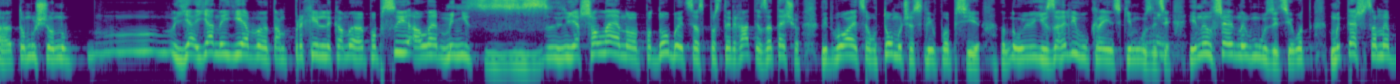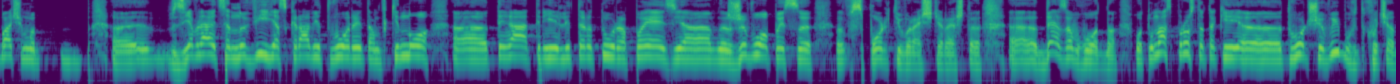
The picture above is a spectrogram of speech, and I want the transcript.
е, тому що ну. Я, я не є е, там прихильником е, попси, але мені я шалено подобається спостерігати за те, що відбувається у тому числі в попсі, ну і взагалі в українській музиці, і не лише не в музиці. От ми теж саме бачимо, е, з'являються нові яскраві твори там в кіно, театрі, література, поезія, живопис, в спорті, врешті-решт, де завгодно. От у нас просто такий творчий вибух, хоча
